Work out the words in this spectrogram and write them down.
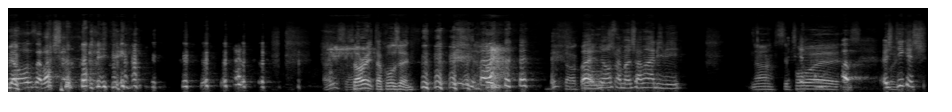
non, ça va jamais arriver. Sorry, t'as encore- ouais, non, ça m'a jamais arrivé. Non, c'est pas. euh, Je dis que je,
